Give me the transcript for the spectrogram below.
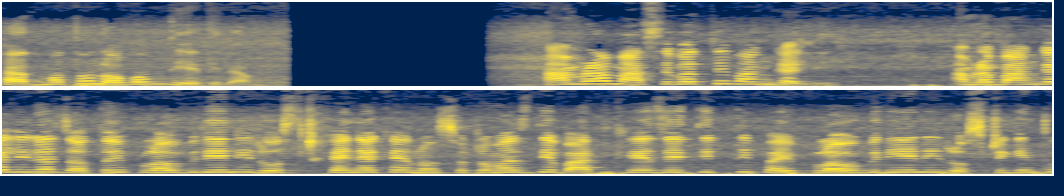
স্বাদ মতো লবণ দিয়ে দিলাম। আমরা মাছে ভাতে বাঙালি। আমরা বাঙালিরা যতই পোলাও বিরিয়ানি রোস্ট খাই না কেন, ছোটো মাছ দিয়ে ভাত খেয়ে যে তৃপ্তি পাই, পোলাও বিরিয়ানি রোস্টে কিন্তু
